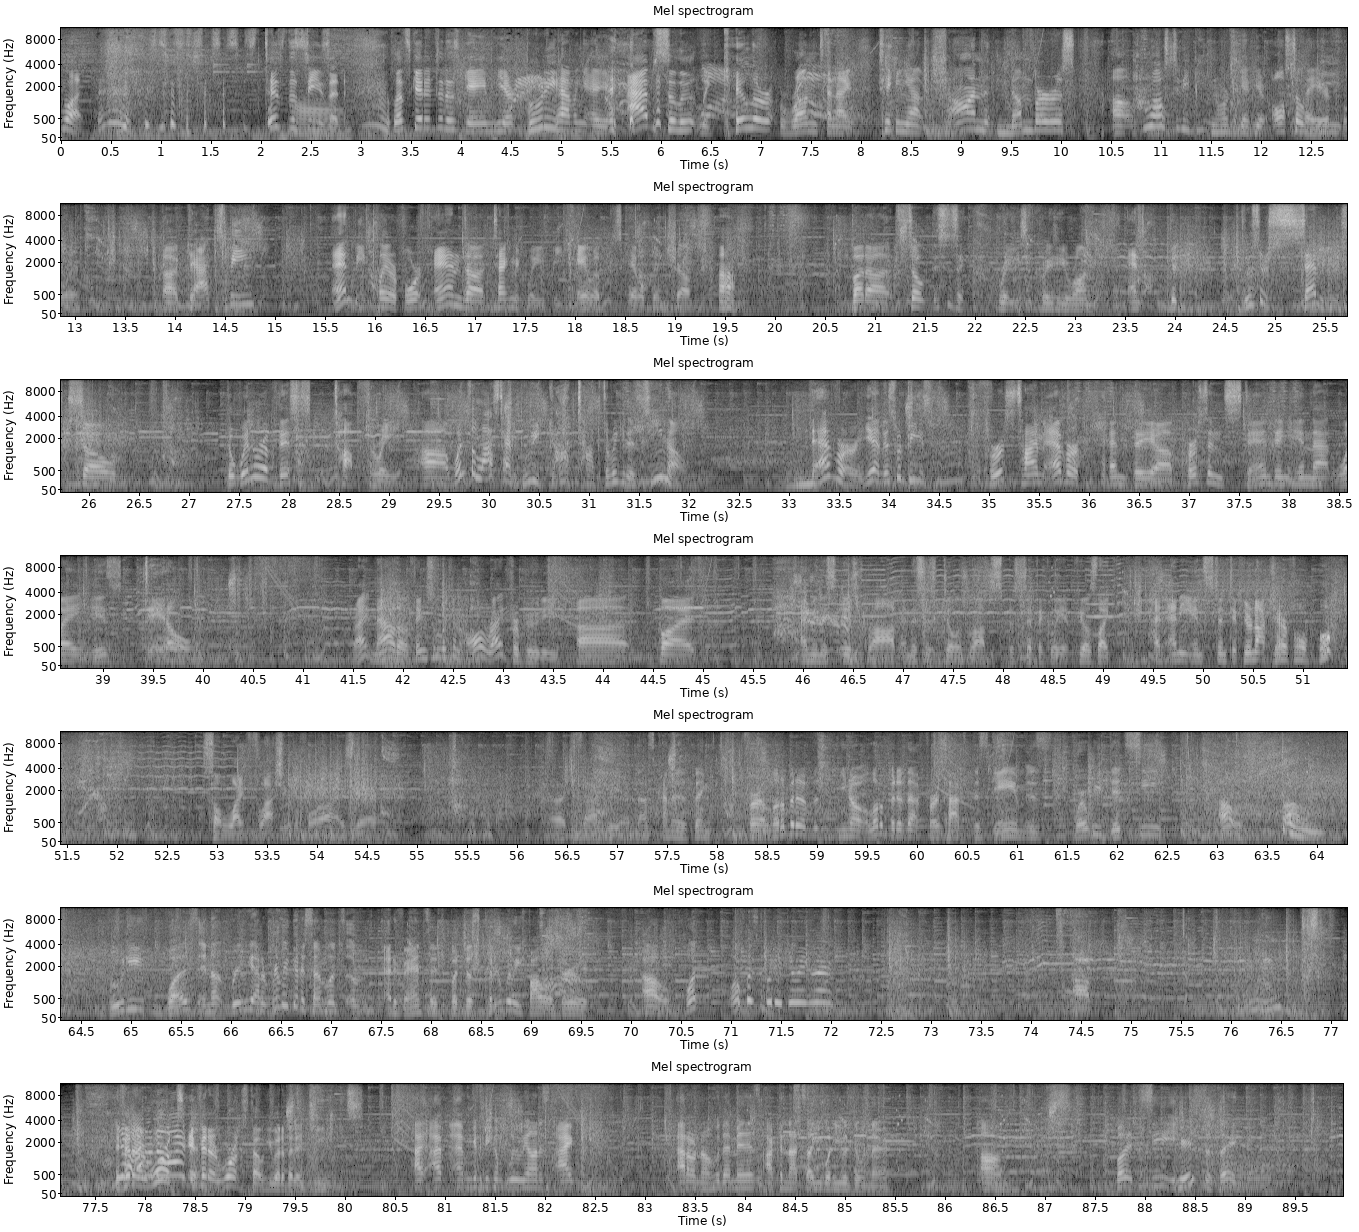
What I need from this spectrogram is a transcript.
what? Tis the season. Let's get into this game here. Booty having a absolutely killer run tonight, taking out John Numbers. Uh, who else did he beat in order to get here? Also Player beat, four. uh, Gatsby and beat player four and uh, technically beat Caleb because Caleb didn't show. Um, but uh, so this is a crazy, crazy run, and the loser's semis. So the winner of this is top three. Uh, when's the last time Booty got top three to Xeno? Never. Yeah, this would be his first time ever, and the uh, person standing in that way is Dill. Right now, though, things are looking all right for Booty. Uh, but, I mean, this is Rob, and this is Dill's Rob specifically. It feels like at any instant, if you're not careful, oh, I saw light flashing before eyes there. Exactly, and that's kind of the thing. For a little bit of, you know, a little bit of that first half of this game is where we did see, oh, oh, Booty was in a really had a really good semblance of advantage, but just couldn't really follow through. Oh, what what was Booty doing there? Uh, if it had worked, if it had worked, though, he would have been a genius. I, I I'm gonna be completely honest. I I don't know who that man is. I could not tell you what he was doing there. Um, but see, here's the thing.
